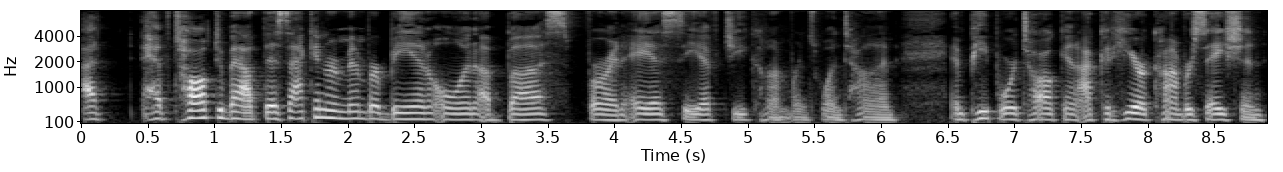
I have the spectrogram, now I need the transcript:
I have talked about this. I can remember being on a bus for an ASCFG conference one time, and people were talking. I could hear a conversation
